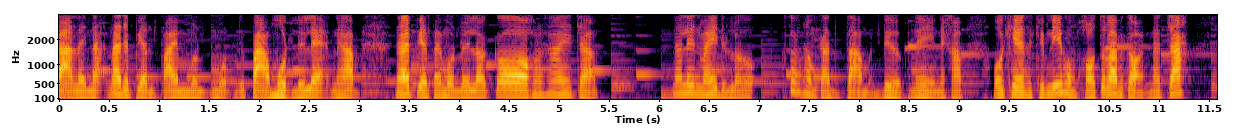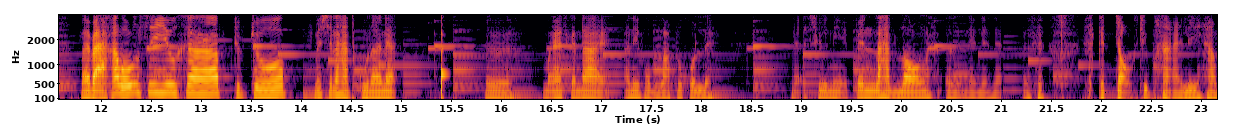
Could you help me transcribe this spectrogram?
ด่านอะไรนะน่าจะเปลี่ยนไปหมดหมดหรือเปล่าหมดเลยแหละนะครับน่าจะเปลี่ยนไปหมดเลยแล้วก็ค่อนข้างจะน่าเล่นไหมเดี๋ยวเราก็ต้องทำการติดตามเหมือนเดิมนี่นะครับโอเคสำหรับคลิปนี้ผมขอตัวลาไปก่อนนะจ๊ะบายบายครับผม see you ครับจุ๊บจุบไม่ใช่รหัสกูนะเนี่ยเออมาแอดกันได้ อันนี้ผมรับทุกคนเลยเนี่ยชื่อนี้เป็นรหัสรองนะเออเนี่ยเนี่ยกระจอกชิบหายเลยหำ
